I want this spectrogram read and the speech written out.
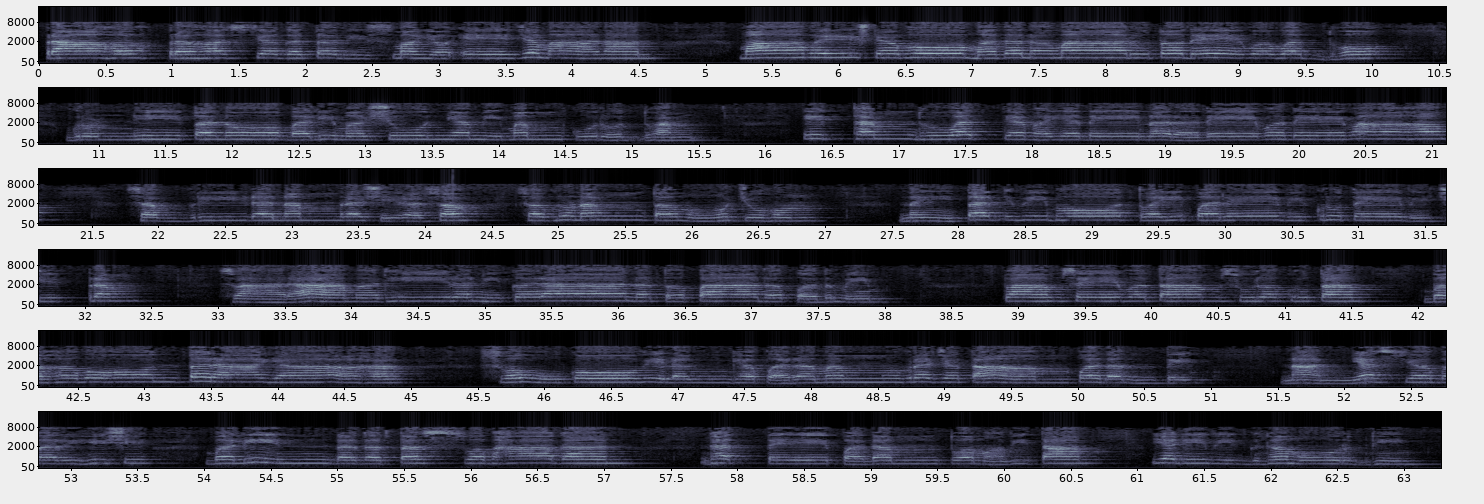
प्राह प्रहस्य गतविस्मय एजमानान्। मा भैष्टभो मदनमारुतदेववद्धो गृह्णीतनो बलिमशून्यमिमम् कुरुध्वम् इत्थम् ध्रुवत्यभयदे नरदेवदेवाः। सव्रीडनम्रशिरस सघृणम् तमूचुहुम् नैतद्विभो त्वयि परे विकृते विचित्रम्। स्वारामधीरनिकरानतपादपद्मे। त्वाम् सेवताम् सुरकृताम् बहवोऽन्तरायाः स्वौको विलङ्घ्य परमम् व्रजताम् पदन्ते। नान्यस्य बर्हिषि बलीन् ददतः स्वभागान्। धत्ते पदम् त्वमविताम् यदि विघ्नमूर्ध्नि।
